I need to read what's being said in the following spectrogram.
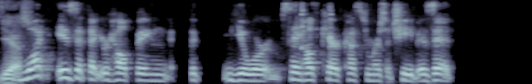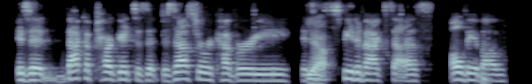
yes. what is it that you're helping the, your say healthcare customers achieve? Is it is it backup targets? Is it disaster recovery? Is yeah. it speed of access? All the above.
